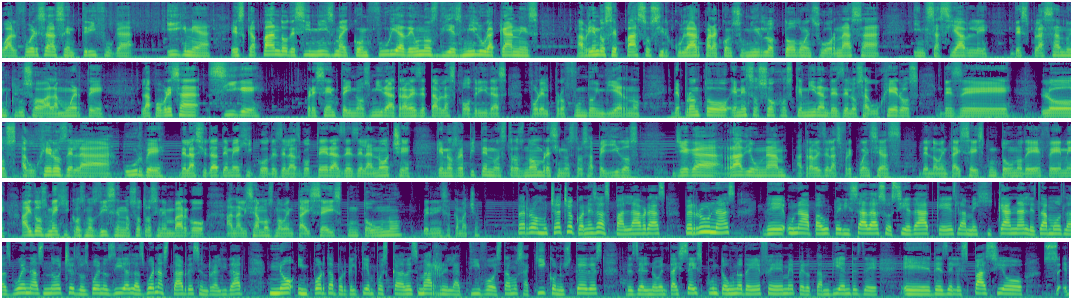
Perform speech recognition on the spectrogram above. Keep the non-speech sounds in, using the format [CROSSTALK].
cual fuerza centrífuga ígnea, escapando de sí misma y con furia de unos diez mil huracanes, abriéndose paso circular para consumirlo todo en su hornaza insaciable, desplazando incluso a la muerte. La pobreza sigue presente y nos mira a través de tablas podridas por el profundo invierno. De pronto en esos ojos que miran desde los agujeros, desde los agujeros de la urbe de la Ciudad de México, desde las goteras, desde la noche, que nos repiten nuestros nombres y nuestros apellidos, llega Radio UNAM a través de las frecuencias del 96.1 de FM. Hay dos Méxicos, nos dicen, nosotros sin embargo analizamos 96.1. Berenice Camacho. Perro muchacho con esas palabras perrunas de una pauperizada sociedad que es la mexicana. Les damos las buenas noches, los buenos días, las buenas tardes. En realidad no importa porque el tiempo es cada vez más relativo. Estamos aquí con ustedes desde el 96.1 de FM, pero también desde, eh, desde el espacio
